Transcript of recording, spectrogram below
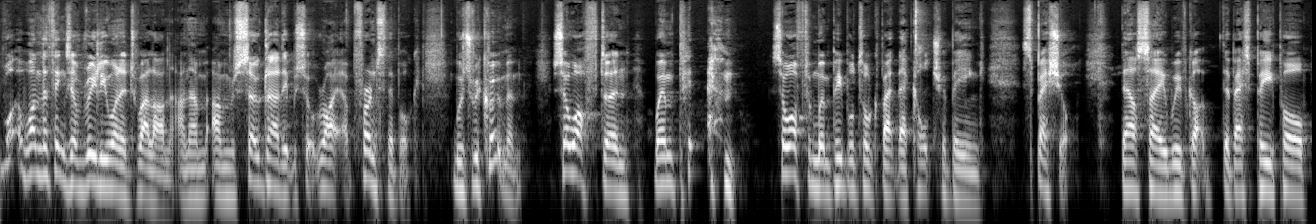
One of the things I really want to dwell on, and I'm, I'm so glad it was sort of right up front in the book, was recruitment. So often when so often when people talk about their culture being special, they'll say we've got the best people,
